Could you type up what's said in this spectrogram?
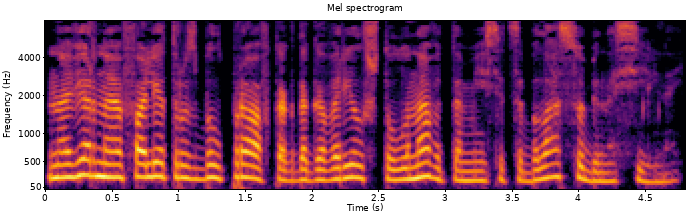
Наверное, Фалетрус был прав, когда говорил, что луна в этом месяце была особенно сильной.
